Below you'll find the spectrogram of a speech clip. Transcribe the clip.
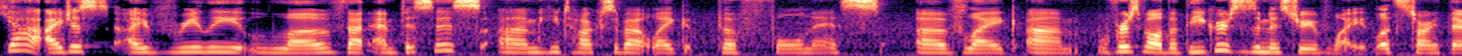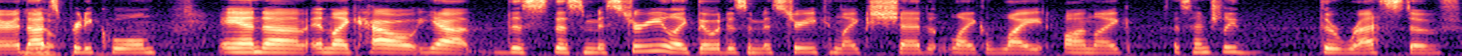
yeah, I just I really love that emphasis. Um he talks about like the fullness of like um well first of all that the Eucharist is a mystery of light. Let's start there. That's Yep. pretty cool. And um and like how yeah, this this mystery, like though it is a mystery, can like shed like light on like essentially the rest of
